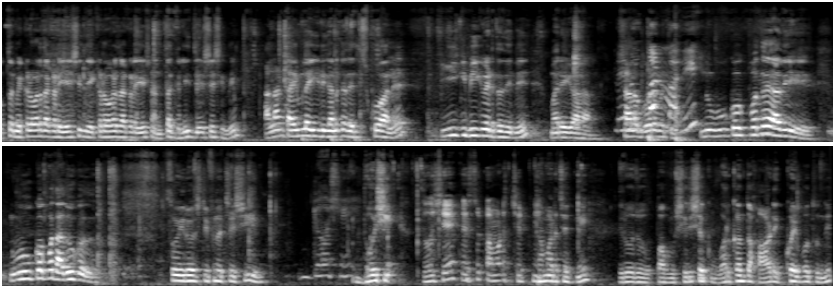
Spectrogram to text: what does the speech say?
మొత్తం ఎక్కడ పడితే అక్కడ వేసింది ఎక్కడ పడితే అక్కడ వేసి అంతా గలీజ్ చేసేసింది. అలాంటి టైంలో వీడి కనుక తెలుసుకోవాలి. పీకి పీకి పెడుతుంది దీన్ని. మరి ఇక చాలా ఘోరం. నువ్వు ఊకోకపోతే అది నువ్వు ఊకోకపోతే అది ఊకోదు. సో ఈరోజు టిఫిన్ వచ్చేసి దోశ. దోశ. దోశ ప్లస్ టమాటా చట్నీ. టమాటా చట్నీ. ఈరోజు పాపం శిరీషకు వర్క్ అంతా హార్డ్ ఎక్కువ అయిపోతుంది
